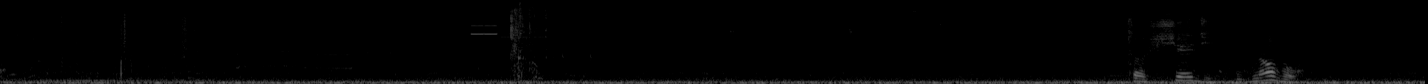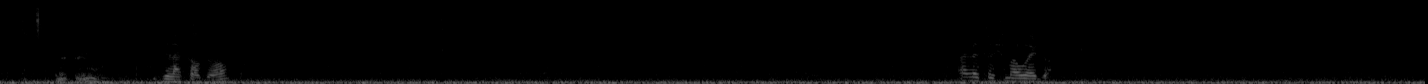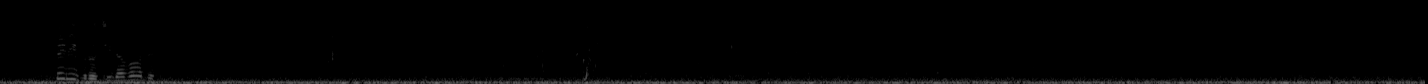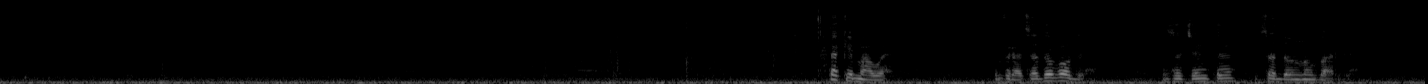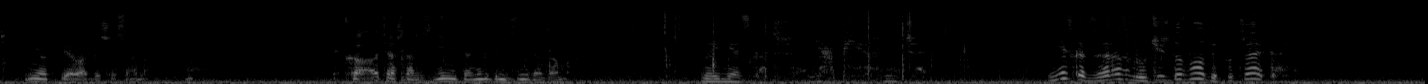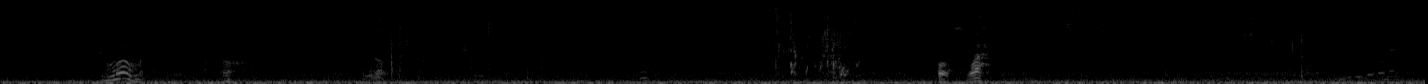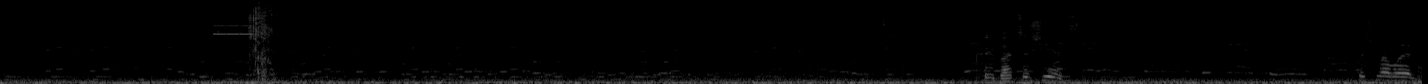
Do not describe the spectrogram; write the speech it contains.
Coś siedzi. Znowu. Dla kogo? Ale coś małego. i wróci do wody. Takie małe. Wraca do wody. Zacięte za dolną wargę. Nie odpięłaby się sama. Chociaż tam z nimi to nigdy nic nie wiadomo. No i nie skacz. Ja pierniczę. Nie skacz, zaraz wrócisz do wody. Poczekaj. Moment. O. Już. Poszła. Coś jest. Coś małego.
